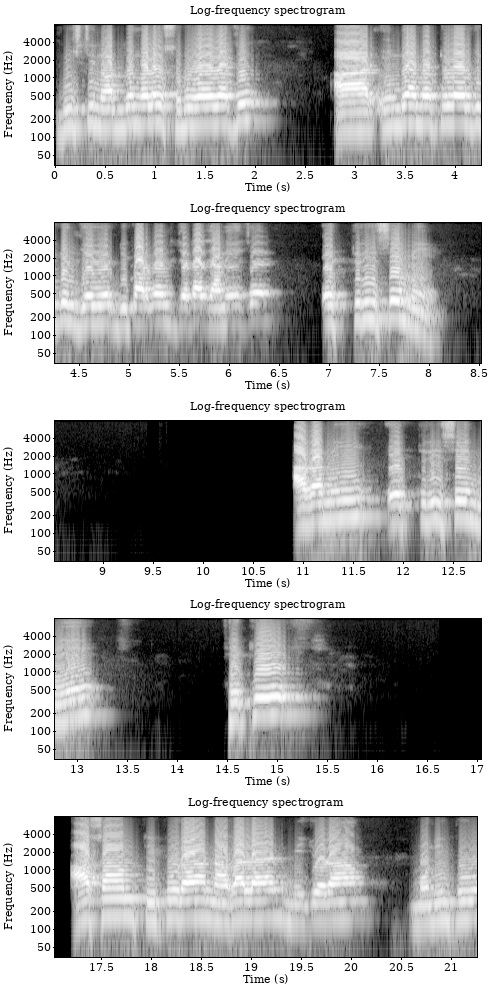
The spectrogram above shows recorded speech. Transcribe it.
বৃষ্টি নর্থ বেঙ্গলে শুরু হয়ে গেছে। আর ইন্ডিয়া মেট্রোলজিক্যাল যে ডিপার্টমেন্ট যেটা জানিয়েছে, একত্রিশে মে। আগামী একত্রিশে মে থেকে আসাম, ত্রিপুরা, নাগাল্যান্ড, মিজোরাম, মণিপুর,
